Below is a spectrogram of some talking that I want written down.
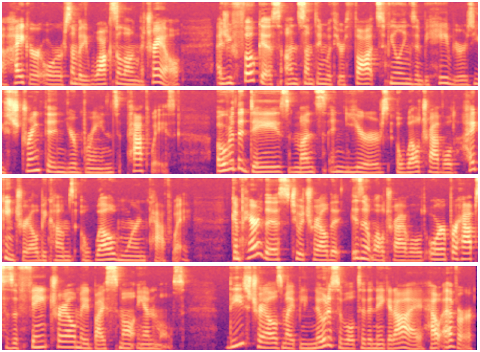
a hiker or somebody walks along the trail, as you focus on something with your thoughts, feelings, and behaviors, you strengthen your brain's pathways. Over the days, months, and years, a well traveled hiking trail becomes a well worn pathway. Compare this to a trail that isn't well traveled, or perhaps is a faint trail made by small animals. These trails might be noticeable to the naked eye, however,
